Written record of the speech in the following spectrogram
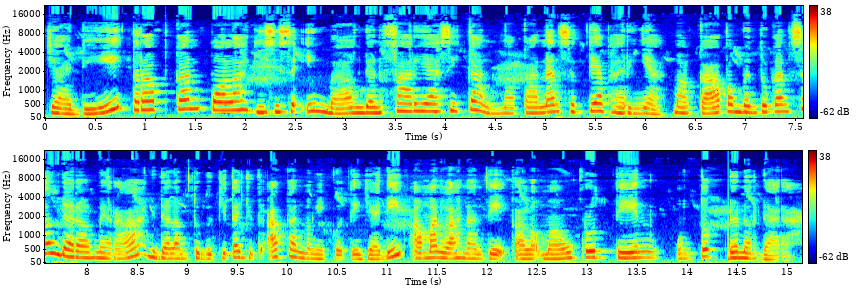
Jadi terapkan pola gizi seimbang dan variasikan makanan setiap harinya. Maka pembentukan sel darah merah di dalam dalam tubuh kita juga akan mengikuti. Jadi amanlah nanti kalau mau rutin untuk donor darah.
